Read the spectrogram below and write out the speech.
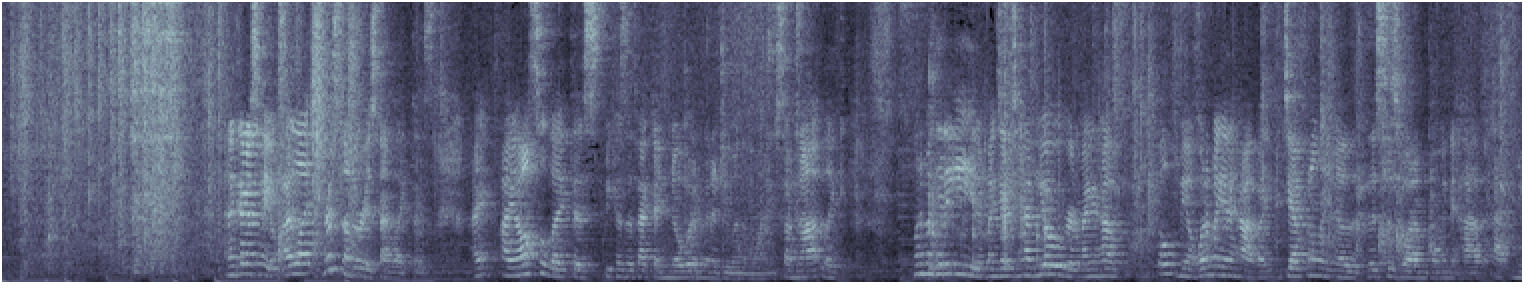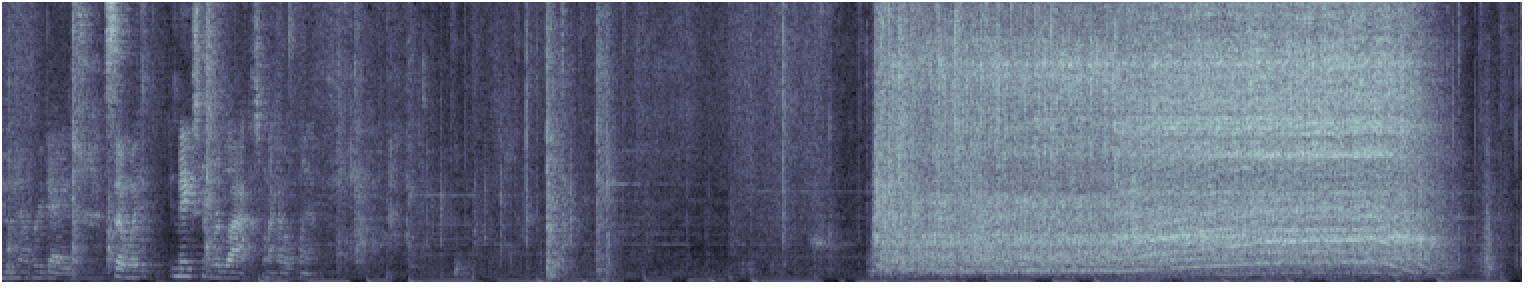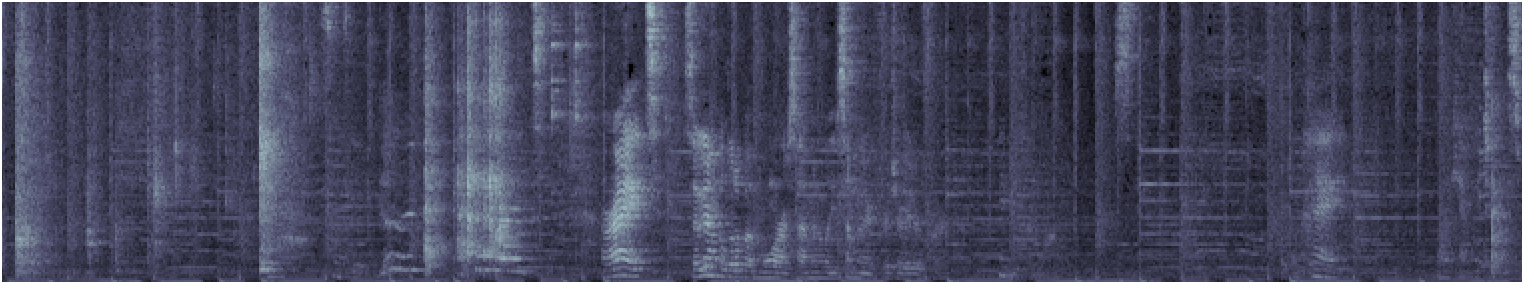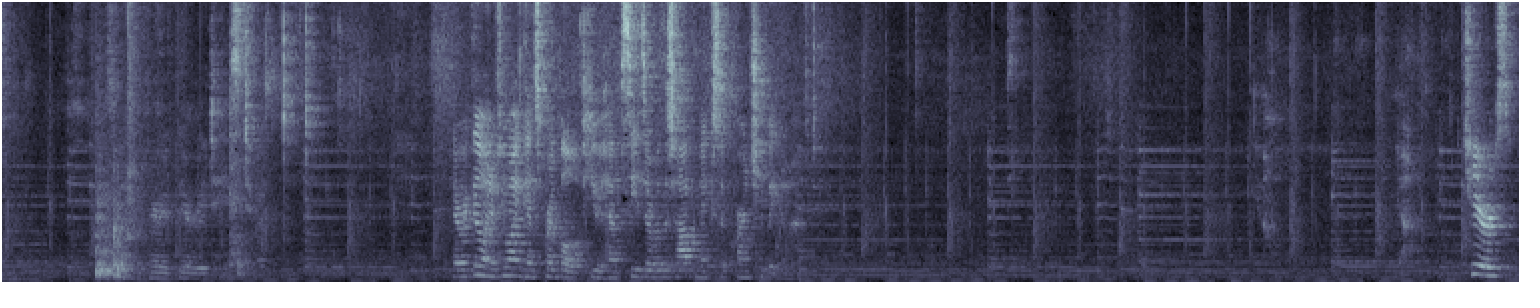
And I gotta tell you, I like, here's another reason I like this. I, I also like this because of the fact I know what I'm gonna do in the morning. So I'm not like, what am I gonna eat? Am I gonna have yogurt? Am I gonna have oatmeal? What am I gonna have? I definitely know that this is what I'm going to have at noon every day. So it, it makes me relax when I have a plan. All right. So we're gonna have a little bit more, so I'm gonna leave some in the refrigerator for maybe for. Okay. Oh, I can't wait to this one. It's got a very berry taste to it. There we go. And if you want, you can sprinkle a few hemp seeds over the top, it makes it crunchy, but you don't have to. Yeah. Yeah. Cheers.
